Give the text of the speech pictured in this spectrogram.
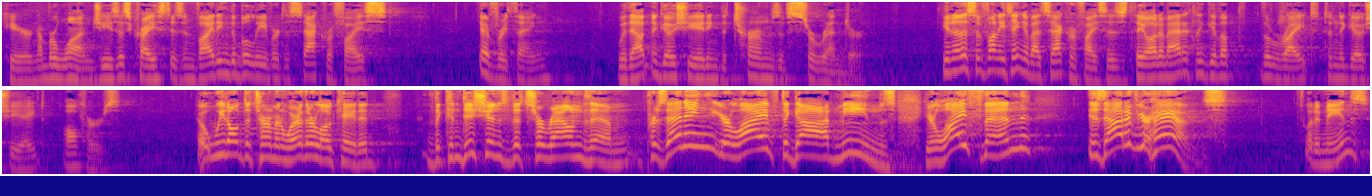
here. Number one, Jesus Christ is inviting the believer to sacrifice everything without negotiating the terms of surrender. You know, that's the funny thing about sacrifices. They automatically give up the right to negotiate altars. We don't determine where they're located, the conditions that surround them. Presenting your life to God means your life then is out of your hands. That's what it means.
